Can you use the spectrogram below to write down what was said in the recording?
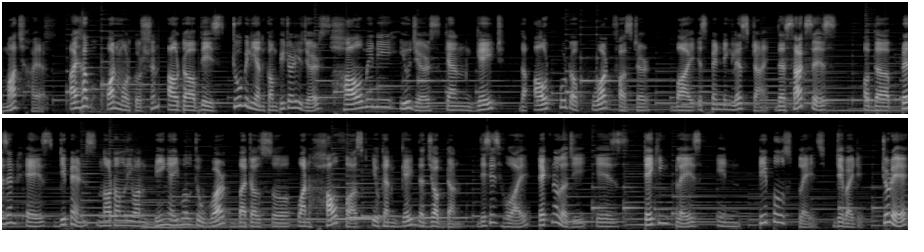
much higher. I have one more question. Out of these 2 billion computer users, how many users can get the output of work faster by spending less time? The success of the present age depends not only on being able to work but also on how fast you can get the job done. This is why technology is taking place in people's place day by day. Today,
